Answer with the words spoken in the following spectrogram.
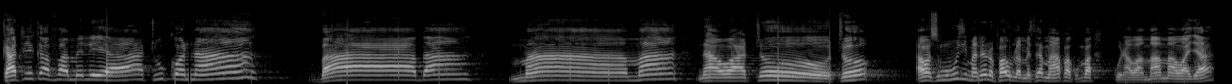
Katika familia tuko na baba, mama na watoto. Hawazungumzi maneno Paulo amesema hapa kwamba kuna wamama waja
